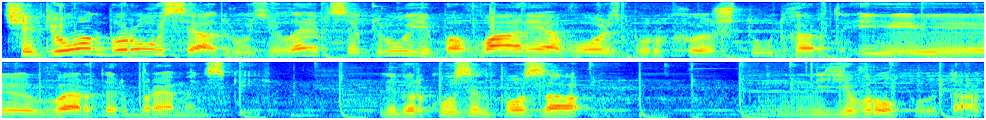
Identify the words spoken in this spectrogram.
Чемпіон Боруся, друзі. Лейпциг, другий, Баварія, Вольсбург, Штутгарт і Вердер Бременський. Ліверкузен поза Європою, так?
